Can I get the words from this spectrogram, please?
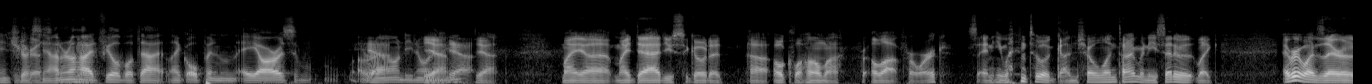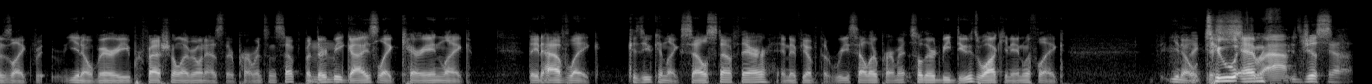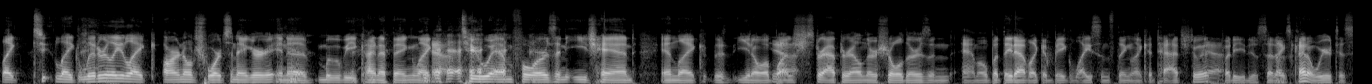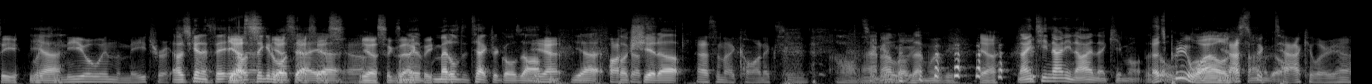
Interesting. Interesting, I don't know how yeah. I'd feel about that. Like open ARs around. You know what yeah, I mean? Yeah. yeah. My uh, my dad used to go to uh, Oklahoma for, a lot for work, so, and he went to a gun show one time, and he said it was like everyone's there was like you know very professional. Everyone has their permits and stuff, but there'd Mhm. be guys like carrying like they'd have like because you can like sell stuff there, and if you have the reseller permit, so there'd be dudes walking in with like you know Like, two M just Yeah. like two, like literally like Arnold Schwarzenegger in a movie kind of thing like Yeah. two M4s in each hand and like you know a Yeah. bunch strapped around their shoulders and ammo but they'd have like a big license thing like attached to it Yeah. but he just said it was kind of weird to see Like Yeah. Neo in the Matrix. I was gonna think. I was thinking yes, about that. yes, yeah. yes, Yeah. yes exactly the metal detector goes off. Yeah. and- yeah. Fuck, Fuck shit up. That's an iconic scene. Oh man, I love movie. that movie. yeah 1999 that came out. That's, That's pretty wild. That's time ago. spectacular. Yeah.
